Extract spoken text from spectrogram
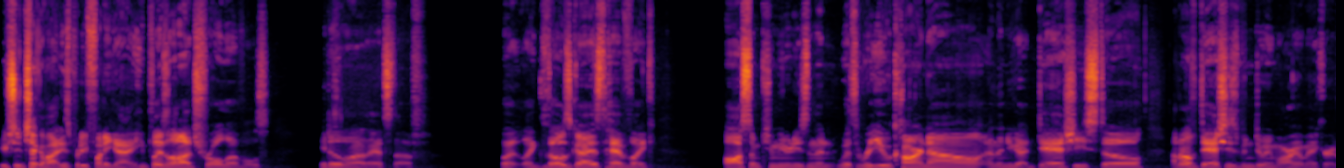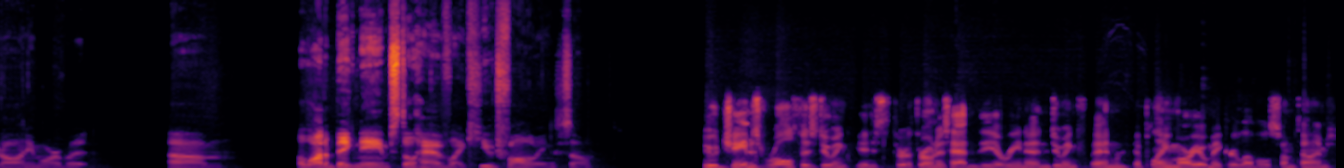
You should check him out. He's a pretty funny guy. He plays a lot of troll levels. He does a lot of that stuff. But like those guys have like awesome communities. And then with Ryukahr now, and then you got Dashy still. I don't know if Dashy's been doing Mario Maker at all anymore, but um a lot of big names still have like huge followings. So Dude, James Rolfe is doing is th- throwing his hat in the arena and doing and playing Mario Maker levels sometimes.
